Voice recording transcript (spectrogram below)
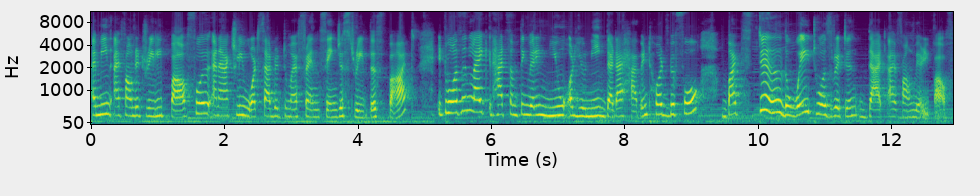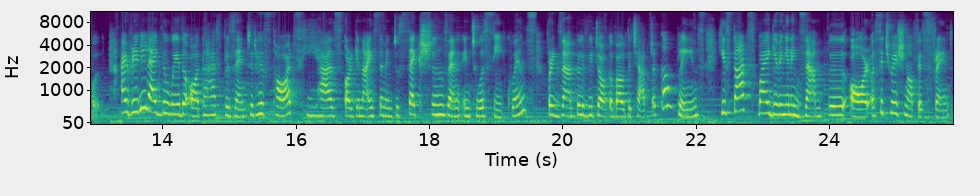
I mean, I found it really powerful and I actually WhatsApped it to my friends saying, just read this part. It wasn't like it had something very new or unique that I haven't heard before, but Still, the way it was written, that I found very powerful. I really like the way the author has presented his thoughts. He has organized them into sections and into a sequence. For example, if we talk about the chapter complaints, he starts by giving an example or a situation of his friend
